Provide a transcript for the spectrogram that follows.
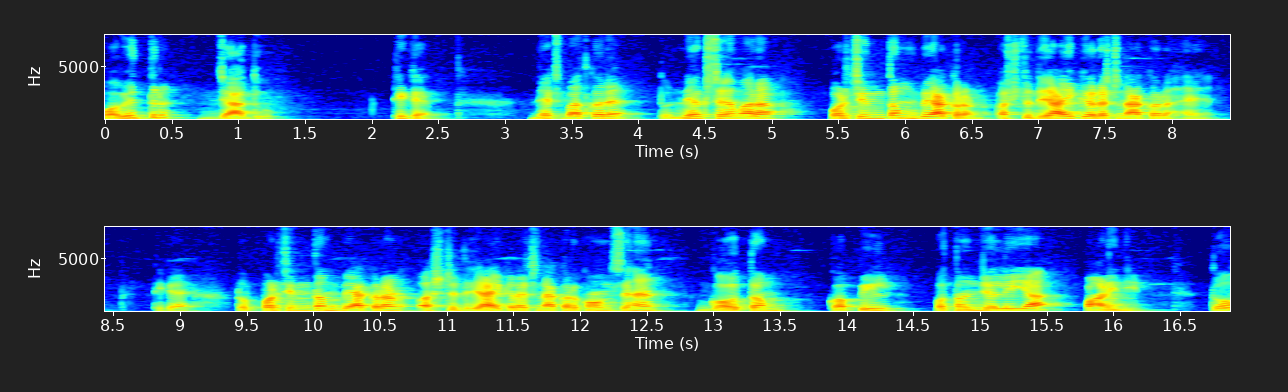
पवित्र जादू। ठीक है? नेक्स्ट बात करें तो नेक्स्ट है हमारा प्रचिंतम व्याकरण अष्टाध्यायी के रचनाकर हैं। ठीक है? तो प्रचिंतम व्याकरण अष्टाध्यायी के रचनाकर कौन से हैं? गौतम कपिल पतंजलि या पाणिनि। तो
